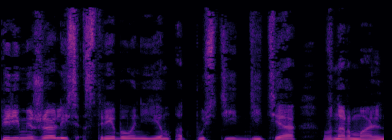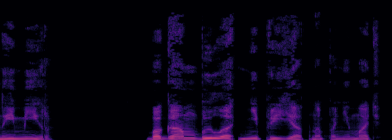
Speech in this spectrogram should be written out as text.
перемежались с требованием отпустить дитя в нормальный мир. Богам было неприятно понимать,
